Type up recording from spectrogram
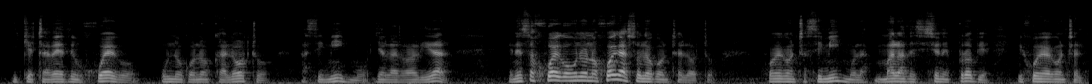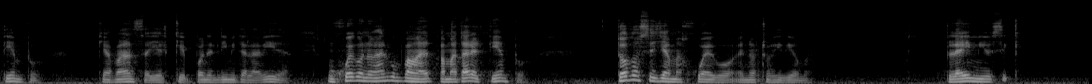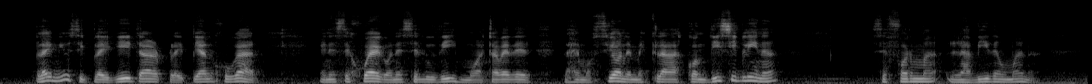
y que a través de un juego uno conozca al otro, a sí mismo y a la realidad. En esos juegos uno no juega solo contra el otro, juega contra sí mismo, las malas decisiones propias y juega contra el tiempo que avanza y el que pone el límite a la vida. Un juego no es algo para matar el tiempo. Todo se llama juego en otros idiomas. Play music. Play music, play guitar, play piano, jugar. En ese juego, en ese ludismo, a través de las emociones mezcladas con disciplina, se forma la vida humana.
